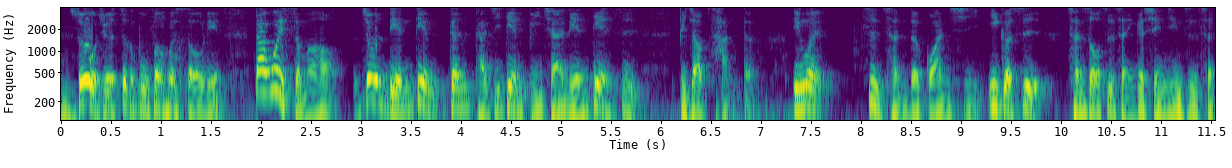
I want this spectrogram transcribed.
嗯、所以我觉得这个部分会收敛。但为什么哈？就联电跟台积电比起来，联电是比较惨的，因为制程的关系，一个是成熟制程，一个先进制程。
